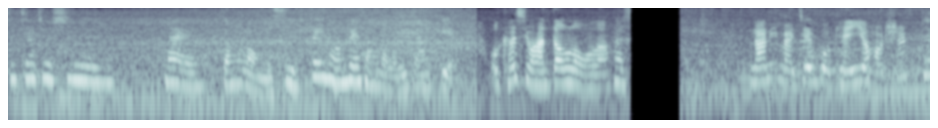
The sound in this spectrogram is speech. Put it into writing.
这家就是卖灯笼，的是非常非常老的一家店。我可喜欢灯笼了。哪里买坚果便宜又好吃？对，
